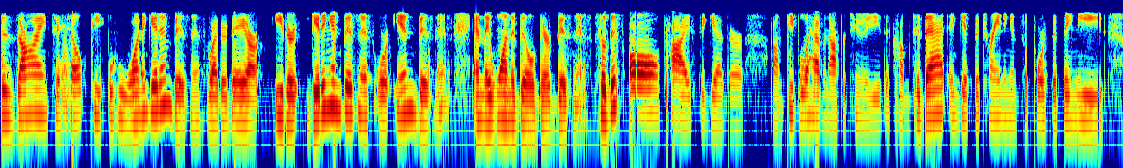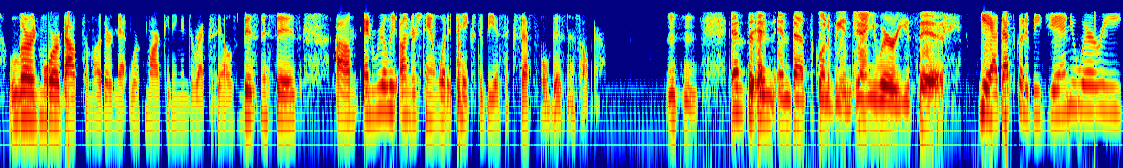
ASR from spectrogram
designed to help people who want to get in business, whether they are either getting in business or in business, and they want to build their business. So this all ties together. Um, people have an opportunity to come to that and get the training and support that they need, learn more about some other network marketing and direct sales businesses, um, and really understand what it takes to be a successful business owner. Mhm. And and and that's going to be in January. You said. Yeah, that's going to be January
